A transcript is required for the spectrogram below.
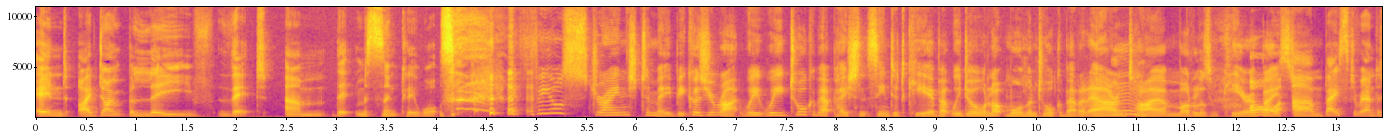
and I don't believe that um, that Miss Sinclair was. it feels strange to me because you're right. We, we talk about patient centered care, but we do a lot more than talk about it. Our entire models of care are based uh, on based around a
